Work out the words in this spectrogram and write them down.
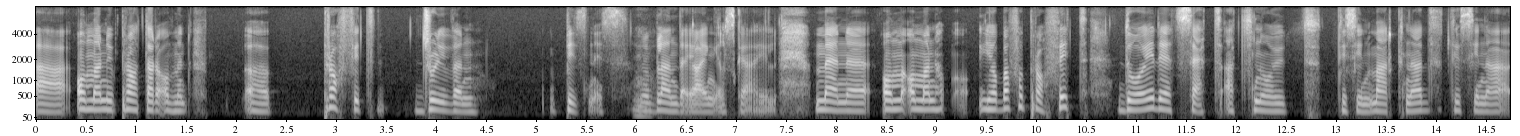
Uh, om man nu pratar om en uh, profit driven business. Mm. Nu blandar jag engelska. Men uh, om, om man jobbar för profit då är det ett sätt att nå ut till sin marknad, till sina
